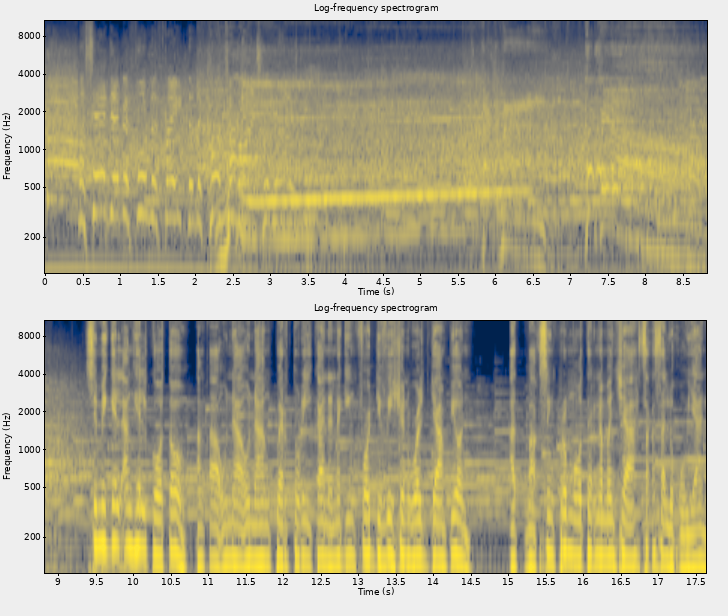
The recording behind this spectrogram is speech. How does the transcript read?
more. I said there before the fight that the Cotto match Si Miguel Angel Cotto ang kauna-unahang Puerto Rican na naging 4th Division World Champion at boxing promoter naman siya sa kasalukuyan.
